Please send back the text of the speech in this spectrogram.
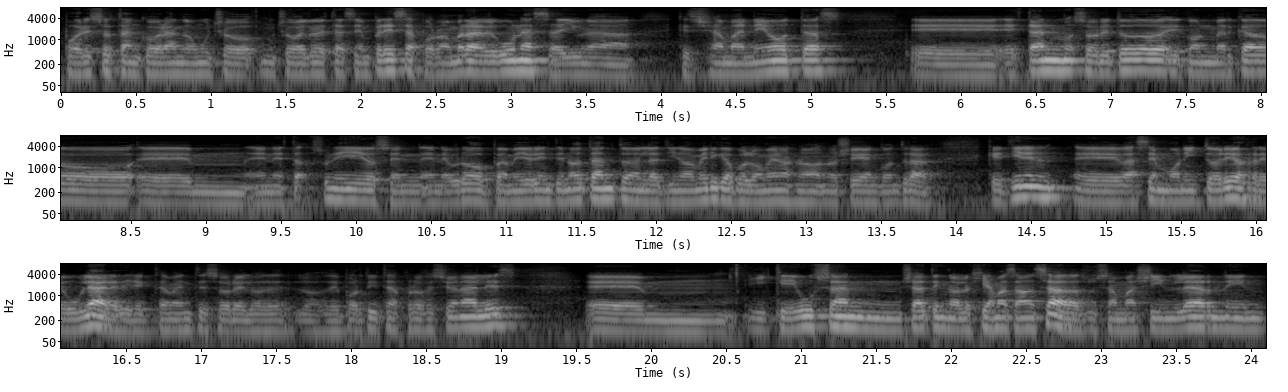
Por eso están cobrando mucho, mucho valor estas empresas. Por nombrar algunas, hay una que se llama Neotas. Eh, están sobre todo eh, con mercado em, en Estados Unidos, en, Europa, en Medio Oriente, no tanto en Latinoamérica, por lo menos no, no llega a encontrar. Que tienen, eh, hacen monitoreos regulares directamente sobre los, los deportistas profesionales y que usan ya tecnologías más avanzadas, usan machine learning,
